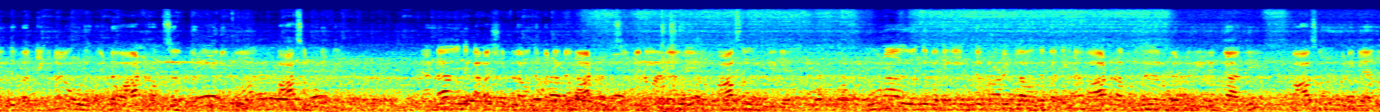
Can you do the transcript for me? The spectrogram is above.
வந்து பார்த்தீங்கன்னா உங்களுக்கு வந்து வாட்டர் அப்சர்வர் இருக்கும். பாசம் ரெண்டாவது வந்து கலர் ஷீட்டில் வந்து பார்த்தீங்கன்னா வாட்டர் அப்சர்வரும் வராது பாசமும் பிடிக்காது மூணாவது வந்து பார்த்தீங்கன்னா இந்த ப்ராடக்ட்டில் வந்து பார்த்தீங்கன்னா வாட்டர் அப்சர்வர் இருக்காது. பாசமும் பிடிக்காது.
